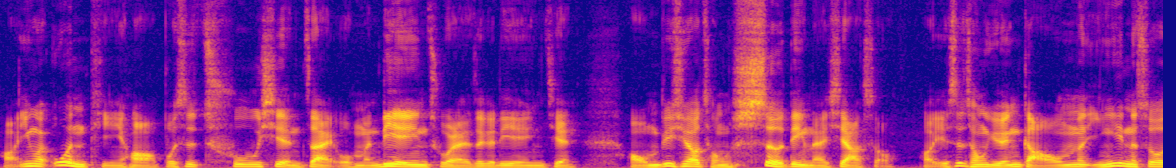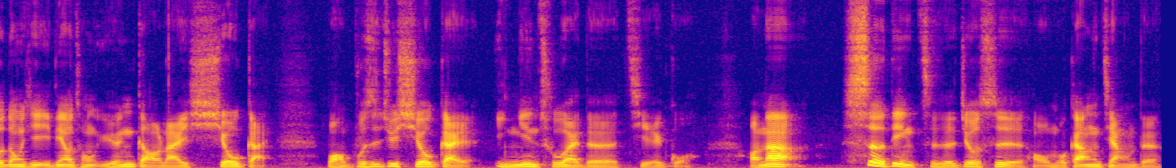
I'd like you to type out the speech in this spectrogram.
好，因为问题哈不是出现在我们列印出来的这个列印件，好，我们必须要从设定来下手，好，也是从原稿，我们影印的所有东西一定要从原稿来修改，哦，不是去修改影印出来的结果。好，那。设定指的就是我们刚刚讲的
